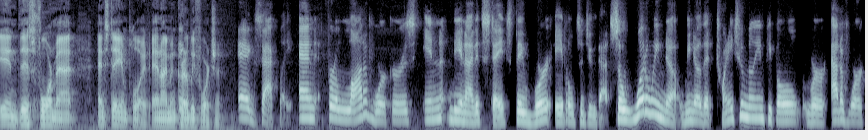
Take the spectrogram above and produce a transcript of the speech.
in this format and stay employed. And I'm incredibly fortunate. Exactly. And for a lot of workers in the United States, they were able to do that. So, what do we know? We know that 22 million people were out of work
